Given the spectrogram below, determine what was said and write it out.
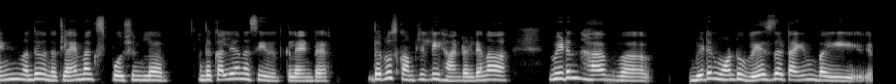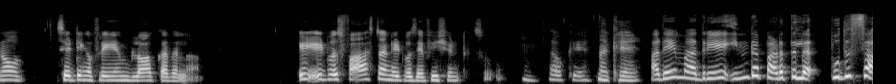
எண்ட் வந்து அந்த கிளைமேக்ஸ் போர்ஷன்ல அந்த கல்யாண சீன் இருக்குல்ல enter that was completely handled ஏன்னா we didn't have uh, we didn't want to waste the time by you know setting a frame block அதெல்லாம் it, it was fast and it was efficient. So okay okay அதே மாதிரியே இந்த படத்துல புதுசா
